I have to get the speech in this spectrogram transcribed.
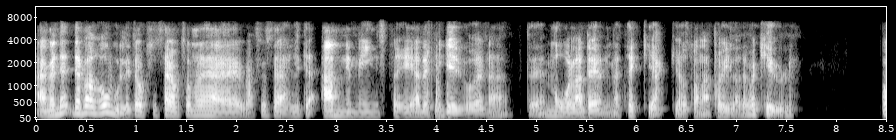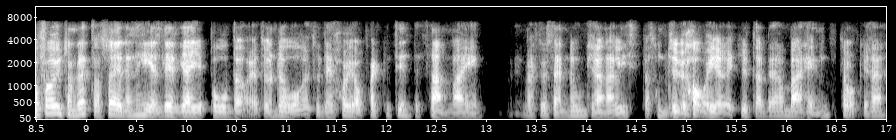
Nej, men det, det var roligt också, särskilt som den här vad ska jag säga, lite anime-inspirerade figuren. Att eh, måla den med täckjackor och sådana prylar. Det var kul. Och förutom detta så är det en hel del grejer påbörjat under året och det har jag faktiskt inte samma vad ska jag säga, noggranna lista som du har Erik utan det har bara hänt saker här.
